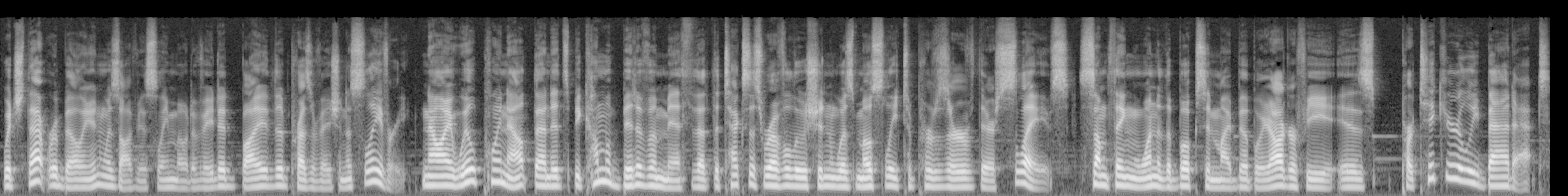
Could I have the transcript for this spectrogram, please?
which that rebellion was obviously motivated by the preservation of slavery. Now, I will point out that it's become a bit of a myth that the Texas Revolution was mostly to preserve their slaves, something one of the books in my bibliography is particularly bad at.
